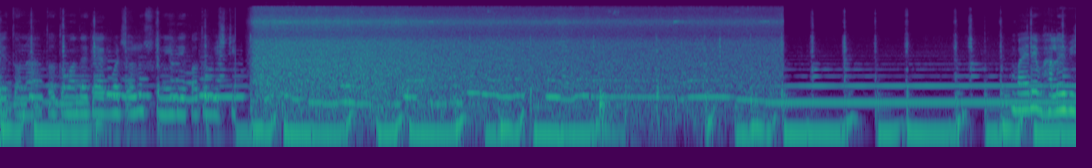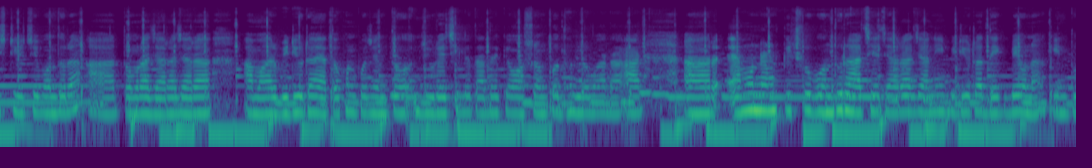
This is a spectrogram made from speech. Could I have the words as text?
যেত না। তো তোমাদেরকে একবার চলো শুনিয়ে দিই কত বৃষ্টি বাইরে ভালোই বৃষ্টি হচ্ছে বন্ধুরা। আর তোমরা যারা যারা আমার ভিডিওটা এতক্ষণ পর্যন্ত জুড়ে ছিল, তাদেরকে অসংখ্য ধন্যবাদ। আর আর এমন এমন কিছু বন্ধুরা আছে যারা জানি ভিডিওটা দেখবেও না, কিন্তু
